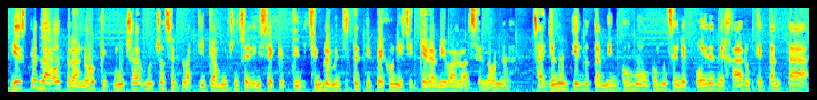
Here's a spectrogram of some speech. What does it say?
Y es que es la otra, ¿no? Que mucha, mucho se platica, mucho se dice que simplemente este tipejo ni siquiera le iba al Barcelona. O sea, yo no entiendo también cómo, cómo se le puede dejar o qué tanta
